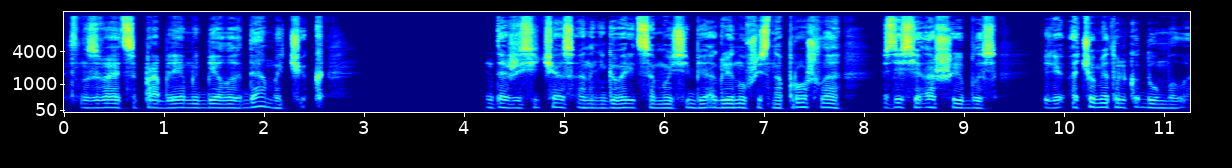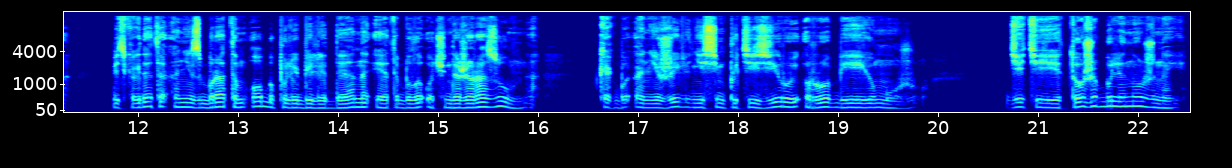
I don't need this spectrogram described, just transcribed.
Это называется проблемы белых дамочек — даже сейчас она не говорит самой себе, оглянувшись на прошлое, «здесь я ошиблась» или «о чем я только думала». Ведь когда-то они с братом оба полюбили Дэна, и это было очень даже разумно. Как бы они жили, не симпатизируя Робби ее мужу. Дети ей тоже были нужны,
